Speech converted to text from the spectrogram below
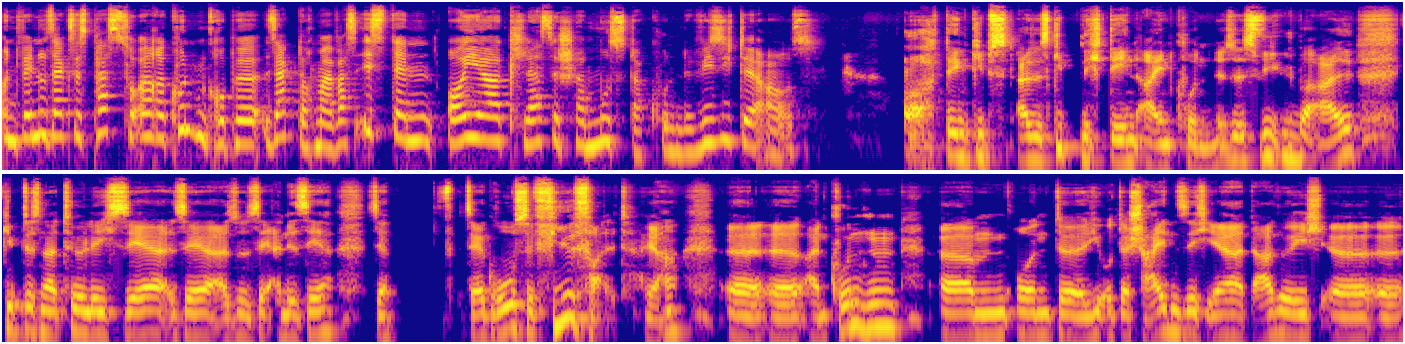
Und wenn du sagst, es passt zu eurer Kundengruppe, sag doch mal, was ist denn euer klassischer Musterkunde? Wie sieht der aus? Oh, den gibt's, also es gibt nicht den einen Kunden. Es ist wie überall, gibt es natürlich sehr, sehr, also sehr, eine sehr, sehr sehr große Vielfalt ja, äh, äh, an Kunden ähm, und äh, die unterscheiden sich eher dadurch, äh, äh,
